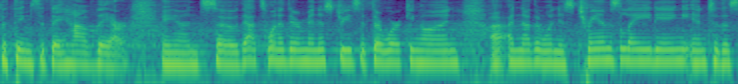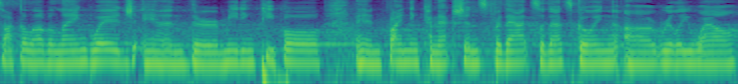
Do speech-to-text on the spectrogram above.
the things that they have there. And so that's one of their ministries that they're working on. Uh, another one is translating into the Sakalava language, and they're meeting people and finding connections for that. So that's going uh, really well,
